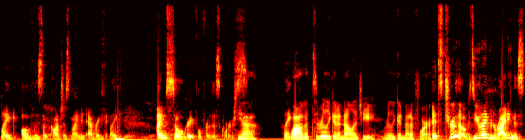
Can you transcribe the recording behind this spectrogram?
like of the subconscious mind and everything. Like I'm so grateful for this course. Yeah. Like Wow, that's a really good analogy. Really good metaphor. it's true though cuz you and I have been riding this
